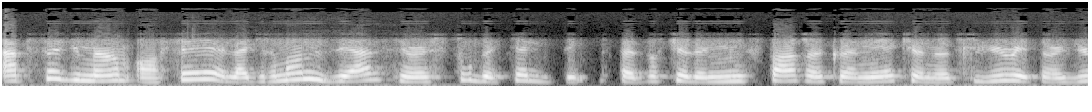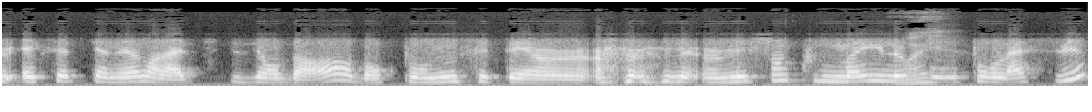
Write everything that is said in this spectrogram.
Absolument. En fait, l'agrément muséal, c'est un tour de qualité. C'est-à-dire que le ministère reconnaît que notre lieu est un lieu exceptionnel dans la diffusion d'art. Donc, pour nous, c'était un, méchant coup de main là, pour la suite.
